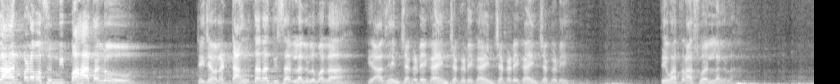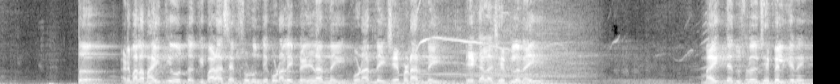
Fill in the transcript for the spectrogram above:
लहानपणापासून मी पाहत आलो. ते ज्यावेळेला टांगताना दिसायला लागलं मला की आज ह्यांच्याकडे का ह्यांच्याकडे का ह्यांच्याकडे का ह्यांच्याकडे तेव्हा त्रास व्हायला लागला. तर आणि मला माहिती होतं की बाळासाहेब सोडून ते कोणालाही पेळणार नाही होणार नाही झेपणार नाही एकाला झेपलं नाही. माहीत नाही दुसऱ्याला झेपेल की नाही.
